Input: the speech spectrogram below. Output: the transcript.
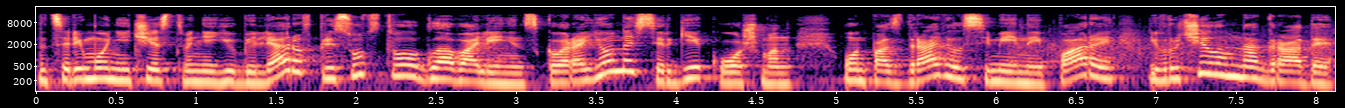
На церемонии чествования юбиляров присутствовал глава Ленинского района Сергей Кошман. Он поздравил семейные пары и вручил им награды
